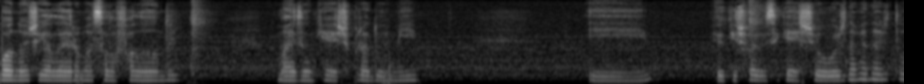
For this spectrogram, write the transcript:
Boa noite, galera. Marcela falando. Mais um cast para dormir. E eu quis fazer esse cast hoje. Na verdade, estou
